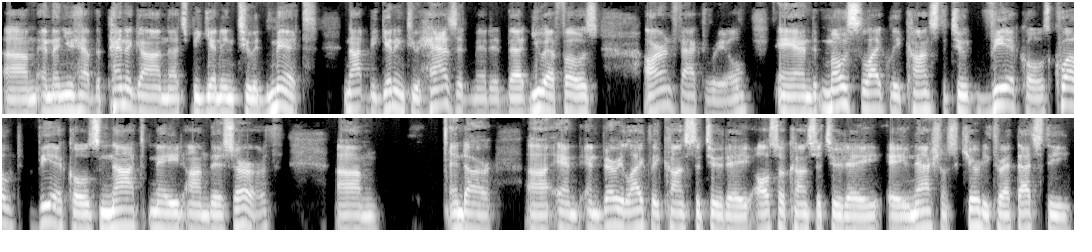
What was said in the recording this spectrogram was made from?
um, and then you have the Pentagon that's beginning to admit, not beginning to, has admitted that UFOs are in fact real and most likely constitute vehicles, quote, vehicles not made on this earth. Um, and are uh, and and very likely constitute a also constitute a a national security threat. That's the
